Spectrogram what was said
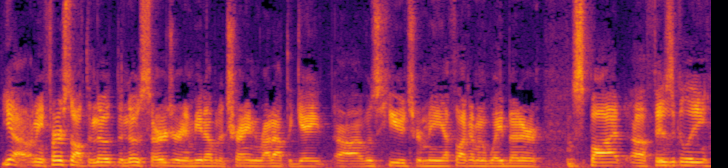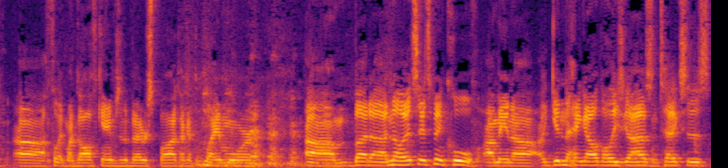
Yeah, I mean, first off, the no the no surgery and being able to train right out the gate uh, was huge for me. I feel like I'm in a way better spot uh, physically. Uh, I feel like my golf game's in a better spot. I get to play more. um, but uh, no, it's it's been cool. I mean, uh, getting to hang out with all these guys in Texas.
